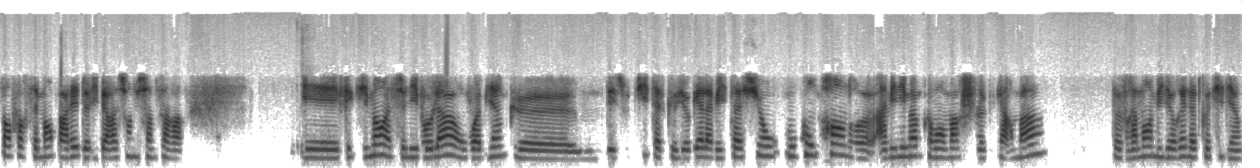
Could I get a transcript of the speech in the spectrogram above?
sans forcément parler de libération du samsara. Et effectivement, à ce niveau-là, on voit bien que des outils tels que yoga, la méditation, ou comprendre un minimum comment marche le karma, peut vraiment améliorer notre quotidien.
